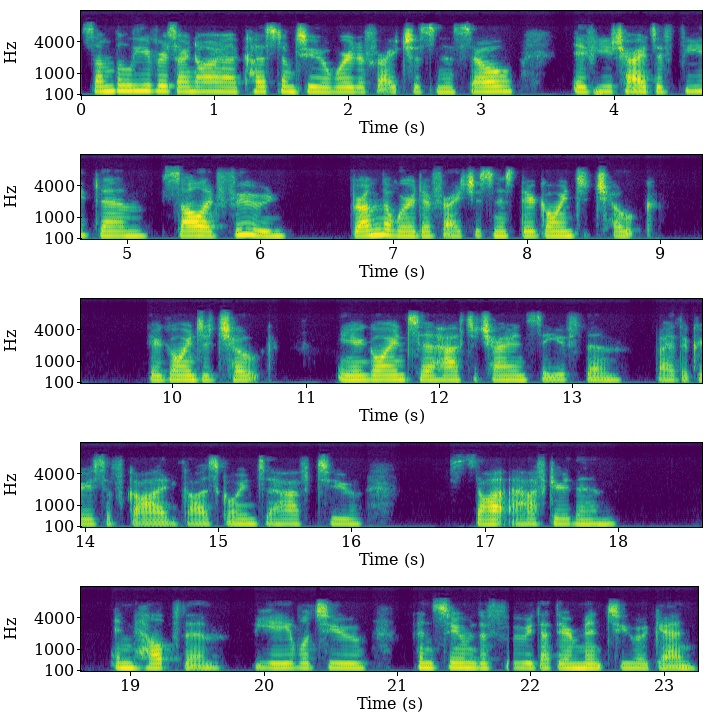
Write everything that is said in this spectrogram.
Some believers are not accustomed to the word of righteousness, so if you try to feed them solid food from the word of righteousness, they're going to choke. They're going to choke, and you're going to have to try and save them by the grace of God. God's going to have to sought after them and help them be able to consume the food that they're meant to again.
